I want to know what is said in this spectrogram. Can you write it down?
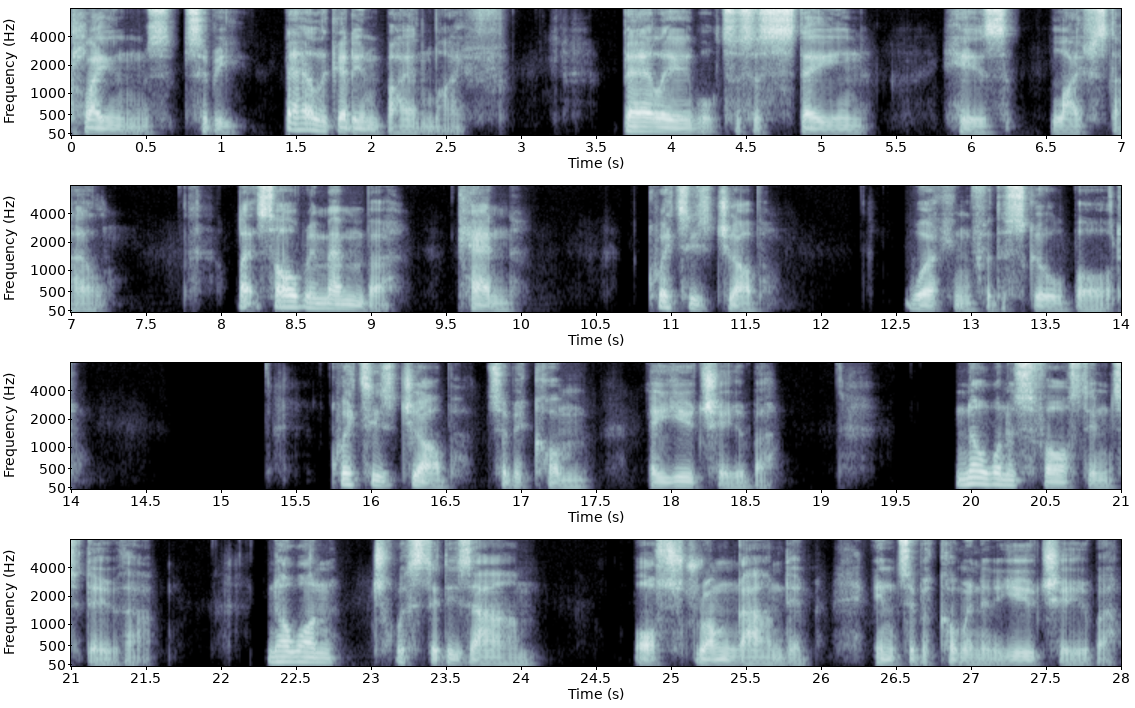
claims to be barely getting by in life, barely able to sustain his lifestyle. Let's all remember Ken quit his job working for the school board, quit his job to become a YouTuber. No one has forced him to do that. No one twisted his arm or strong armed him into becoming a YouTuber.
